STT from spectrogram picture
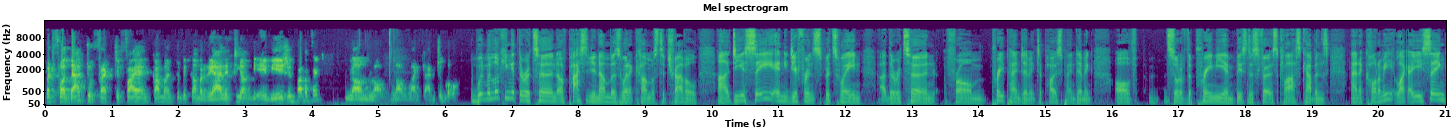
But for that to fructify and come and to become a reality on the aviation part of it, long, long, long, long time to go. When we're looking at the return of passenger numbers when it comes to travel, uh, do you see any difference between uh, the return from pre pandemic to post pandemic of sort of the premium business first class cabins and economy? Like, are you seeing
